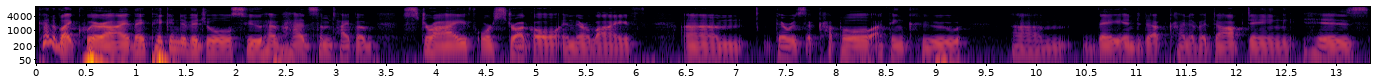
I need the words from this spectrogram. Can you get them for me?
kind of like Queer Eye, they pick individuals who have had some type of strife or struggle in their life. Um, there was a couple, I think, who um, they ended up kind of adopting his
